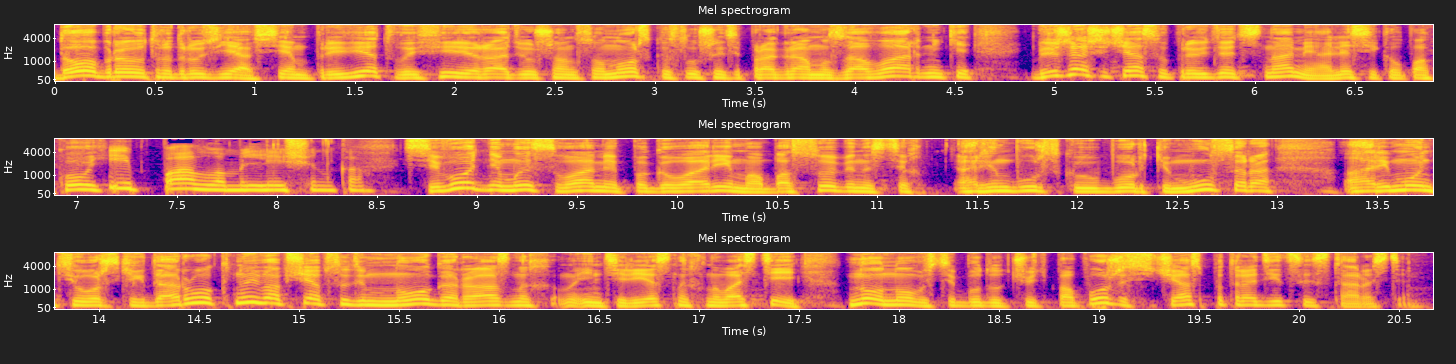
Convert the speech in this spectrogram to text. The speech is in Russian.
Доброе утро, друзья! Всем привет! В эфире радио Шансон Орск. Вы слушаете программу «Заварники». В ближайший час вы проведете с нами Олесей Колпаковой и Павлом Лещенко. Сегодня мы с вами поговорим об особенностях оренбургской уборки мусора, о ремонте Орских дорог, ну и вообще обсудим много разных интересных новостей. Но новости будут чуть попозже, сейчас по традиции старости.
